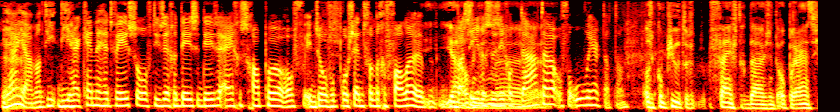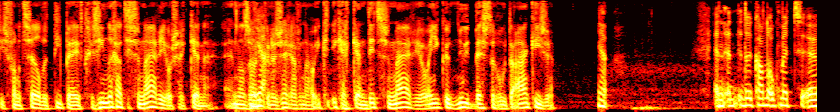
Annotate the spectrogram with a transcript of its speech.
Ja, ja, want die, die herkennen het weefsel of die zeggen deze, deze eigenschappen... of in zoveel procent van de gevallen eh, Ja, baseren ze een, zich op eh, data? Of hoe werkt dat dan? Als een computer 50.000 operaties van hetzelfde type heeft gezien, dan gaat hij scenario's herkennen. En dan zou je Ja. kunnen zeggen: van nou, ik, ik herken dit scenario en je kunt nu het beste route aankiezen. Ja. En, en er kan ook met eh,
